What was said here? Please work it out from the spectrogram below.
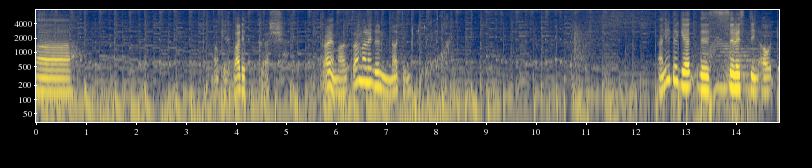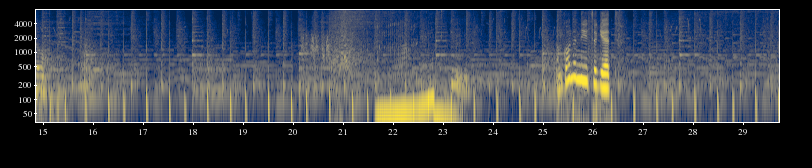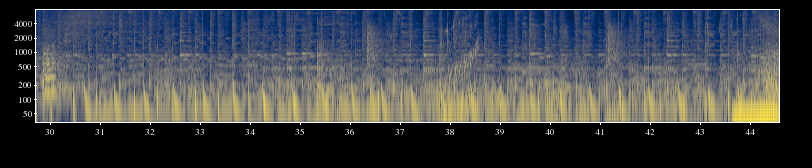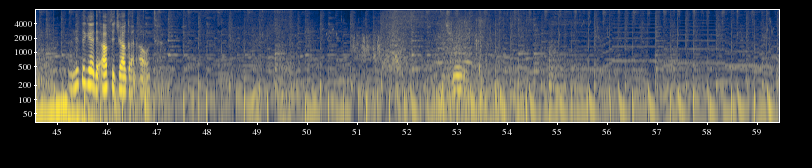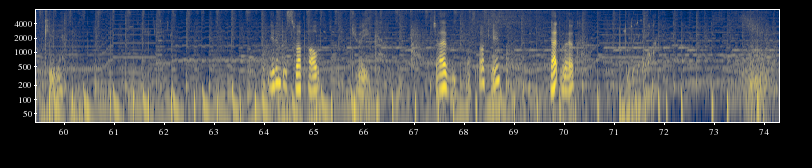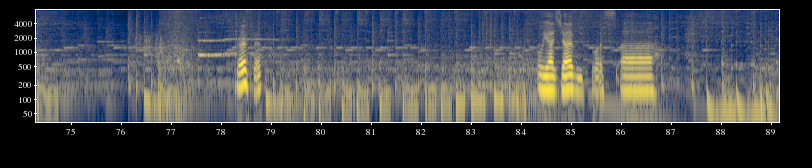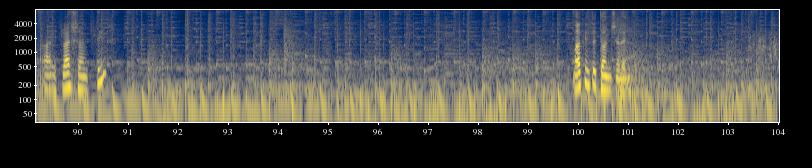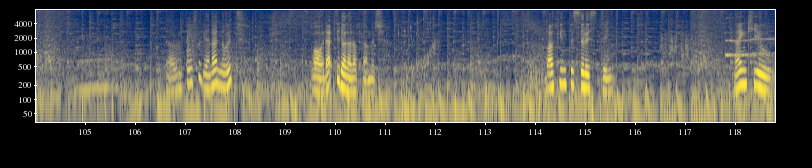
uh. Okay, body crush. Primal. Primal doing nothing. I need to get the Celesting out though. Hmm. I'm gonna need to get get the Optijagon out. Drake. Okay. Needing to swap out Drake. Jive Force. Okay. That Perfect. Oh yeah, driving force. Uh, I flash and flip. Back into Tungelin. Darren Force again, I know it. Wow, that did a lot of damage. Back into Celesting. Thank you.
